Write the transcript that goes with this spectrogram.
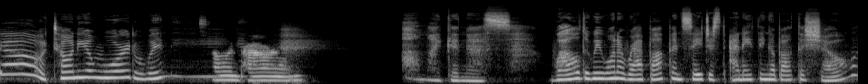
know, Tony Award winning. So empowering. Oh my goodness. Well, do we want to wrap up and say just anything about the show?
